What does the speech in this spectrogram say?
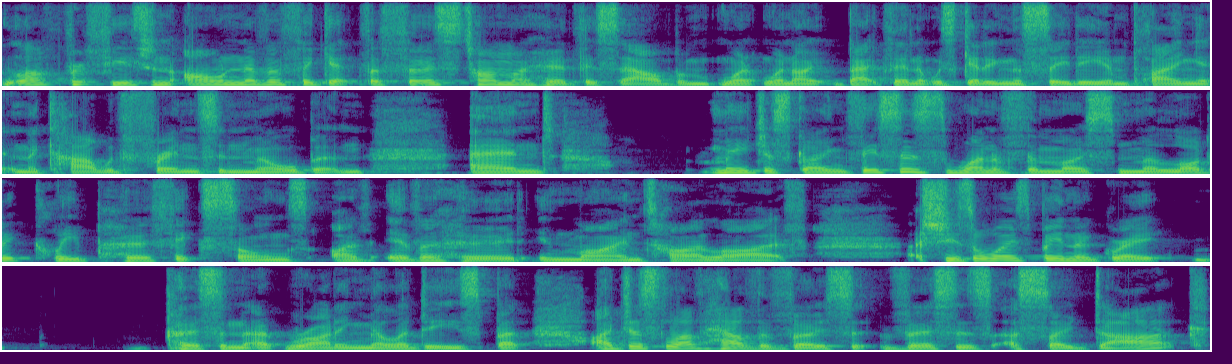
Love Profusion, I'll never forget the first time I heard this album when, when I, back then it was getting the CD and playing it in the car with friends in Melbourne. And me just going, this is one of the most melodically perfect songs I've ever heard in my entire life. She's always been a great person at writing melodies, but I just love how the verse, verses are so dark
